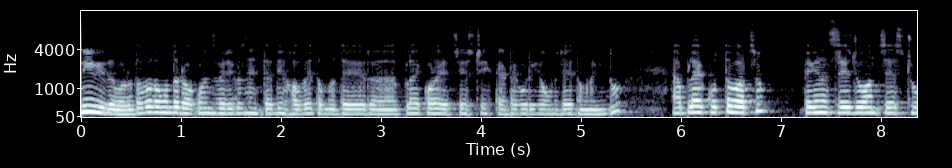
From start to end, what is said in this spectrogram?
নিয়ে নিতে পারো। তারপর তোমাদের ডকুমেন্টস ভেরিফিকেশন ইত্যাদি হবে, তোমাদের অ্যাপ্লাই করা এস এস টি ক্যাটাগরি অনুযায়ী তোমরা কিন্তু অ্যাপ্লাই করতে পারছ। তো এখানে স্টেজ ওয়ান স্টেজ টু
